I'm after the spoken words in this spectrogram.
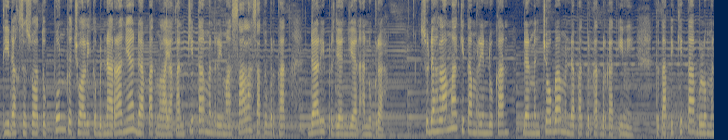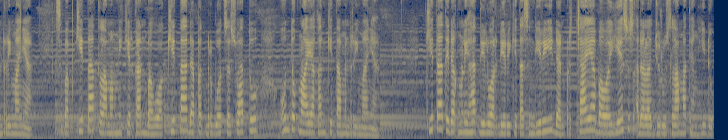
Tidak sesuatu pun kecuali kebenarannya dapat melayakan kita menerima salah satu berkat dari perjanjian anugerah. Sudah lama kita merindukan dan mencoba mendapat berkat-berkat ini, tetapi kita belum menerimanya, sebab kita telah memikirkan bahwa kita dapat berbuat sesuatu untuk melayakan kita menerimanya. Kita tidak melihat di luar diri kita sendiri dan percaya bahwa Yesus adalah Juru Selamat yang hidup.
